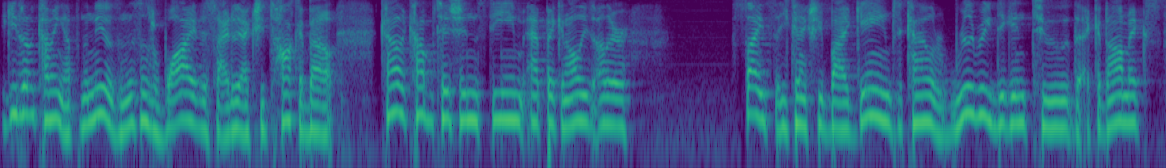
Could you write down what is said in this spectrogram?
it keeps on coming up in the news. And this is why I decided to actually talk about kind of the competition, Steam, Epic, and all these other sites that you can actually buy games to kind of really, really dig into the economics,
